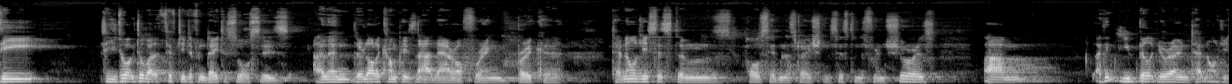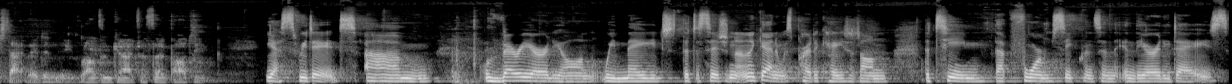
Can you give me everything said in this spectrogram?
the so you talk, talk about the 50 different data sources, and then there are a lot of companies out there offering broker technology systems, policy administration systems for insurers. Um, I think you built your own technology stack there, didn't you, rather than go out to a third party? Yes, we did. Um, very early on, we made the decision, and again, it was predicated on the team that formed C-Quence in the, in the early days,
